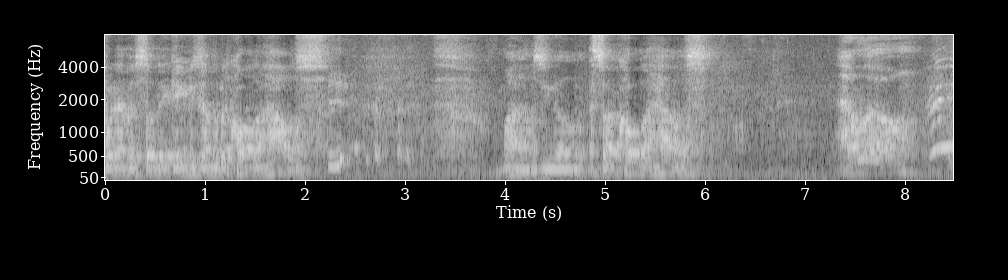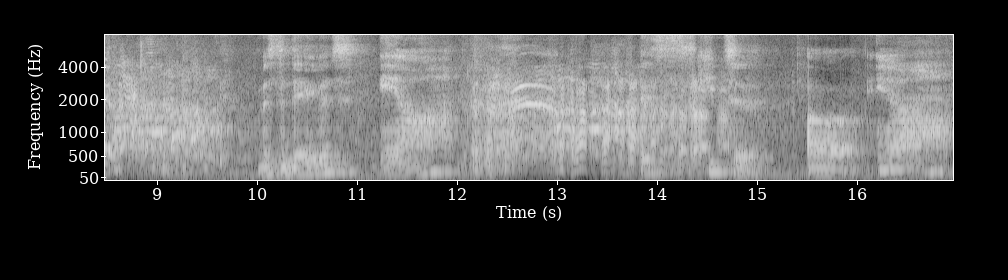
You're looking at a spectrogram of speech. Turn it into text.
whatever. So they gave me his number to call a house. Miles, you know. So I call a house. Hello, Mr. Davis. Yeah. It's Q-Tip. Uh, yeah.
